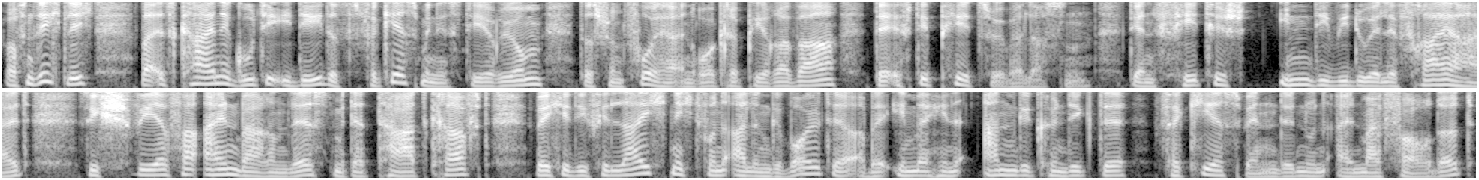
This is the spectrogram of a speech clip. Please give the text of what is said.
Offensichtlich war es keine gute Idee, das Verkehrsministerium, das schon vorher ein Rohrkrepierer war, der FDP zu überlassen, deren Fetisch individuelle Freiheit sich schwer vereinbaren lässt mit der Tatkraft, welche die vielleicht nicht von allen gewollte, aber immerhin angekündigte Verkehrswende nun einmal fordert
